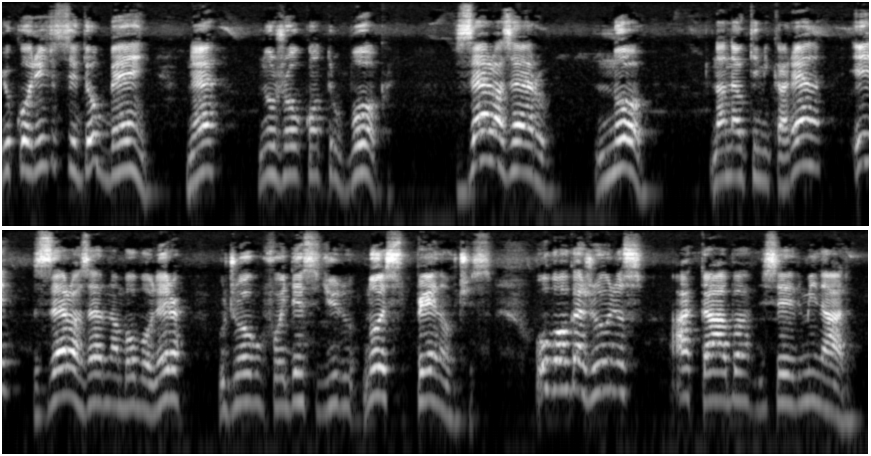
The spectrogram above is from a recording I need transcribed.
E o Corinthians se deu bem, né? No jogo contra o Boca. 0 a 0 no na Neoquímica Arena e 0 a 0 na Bomboneira. O jogo foi decidido nos pênaltis. O Boca Juniors acaba de ser eliminado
